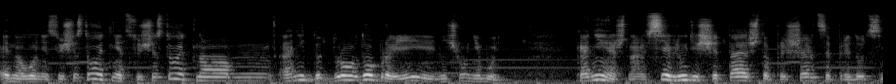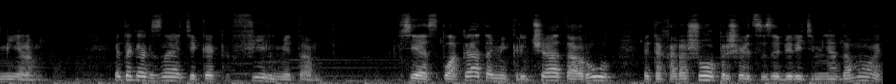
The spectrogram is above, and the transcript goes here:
НЛО не существует, нет, существует, но они добрые и ничего не будет. Конечно, все люди считают, что пришельцы придут с миром. Это как, знаете, как в фильме там все с плакатами кричат, орут, это хорошо, пришельцы, заберите меня домой.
